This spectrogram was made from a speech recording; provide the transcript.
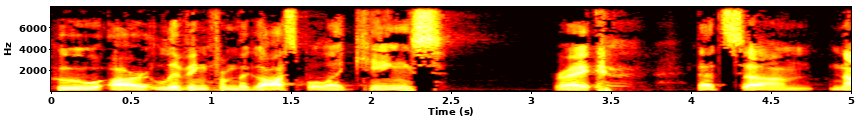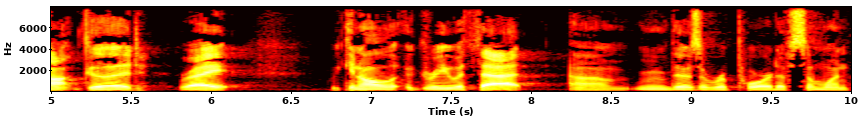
who are living from the gospel like kings, right? That's um, not good, right? We can all agree with that. Um, there's a report of someone,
